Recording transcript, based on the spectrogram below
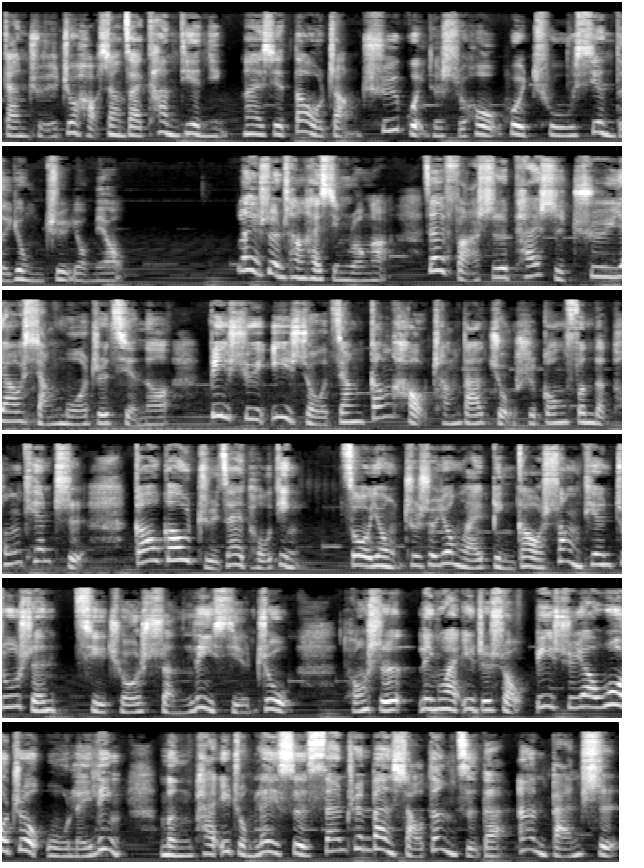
感觉就好像在看电影，那些道长驱鬼的时候会出现的用具有没有？赖顺昌还形容啊，在法师开始驱妖降魔之前呢，必须一手将刚好长达九十公分的通天尺高高举在头顶。作用就是用来禀告上天诸神，祈求神力协助。同时，另外一只手必须要握着五雷令，猛拍一种类似三寸半小凳子的案板尺，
